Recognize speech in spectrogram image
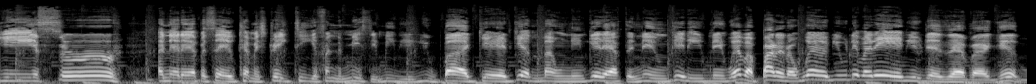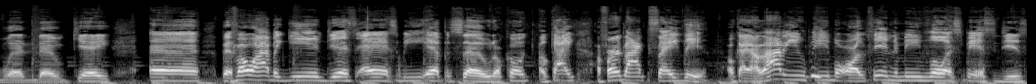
Yes, sir. Another episode coming straight to you from the Missy Media You podcast. Good morning, good afternoon, good evening, whatever part of the world you live in, you just have a good one, okay? Uh, before I begin, just ask me episode, okay? Okay? I first like to say this, okay? A lot of you people are sending me voice messages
